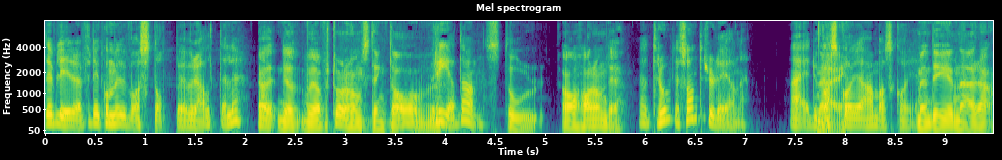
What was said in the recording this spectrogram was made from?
det blir det, för det kommer ju vara stopp överallt, eller? Ja, det, vad jag förstår har de stängt av Redan? stor, ja har de det? Jag tror det, sa inte du det Janne? Nej, du bara Nej. skojar, han bara skojar. Men det är nära.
